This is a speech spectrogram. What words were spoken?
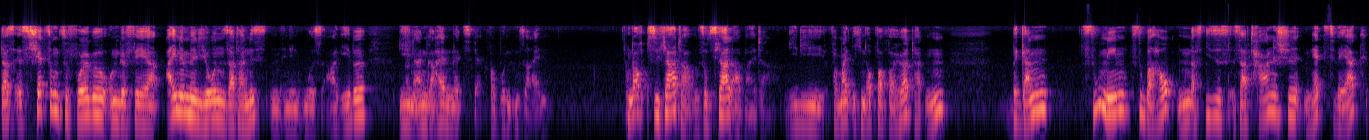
dass es Schätzungen zufolge ungefähr eine Million Satanisten in den USA gebe, die in einem geheimen Netzwerk verbunden seien. Und auch Psychiater und Sozialarbeiter, die die vermeintlichen Opfer verhört hatten, begannen zunehmend zu behaupten, dass dieses satanische Netzwerk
